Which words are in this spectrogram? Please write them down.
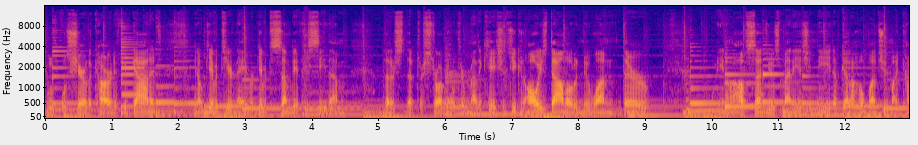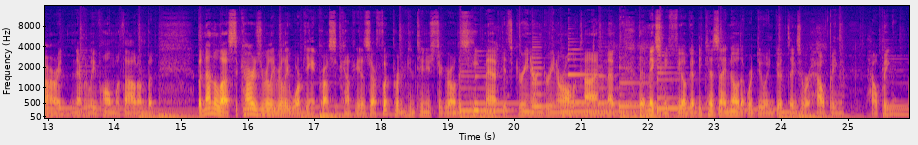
will, will share the card. If you've got it, you know, give it to your neighbor, give it to somebody if you see them that are that are struggling with their medications. You can always download a new one. They're you know, I'll send you as many as you need. I've got a whole bunch in my car. I'd never leave home without them. But, but nonetheless, the card is really, really working across the country. As our footprint continues to grow, this heat map gets greener and greener all the time, and that that makes me feel good because I know that we're doing good things and we're helping helping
